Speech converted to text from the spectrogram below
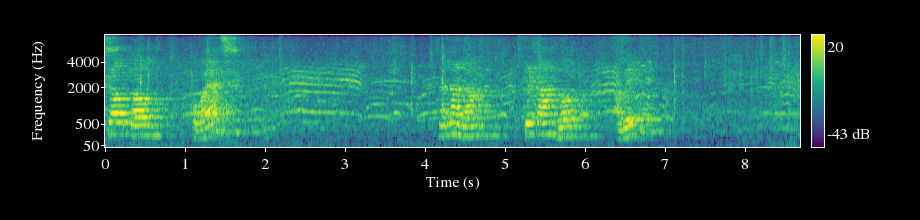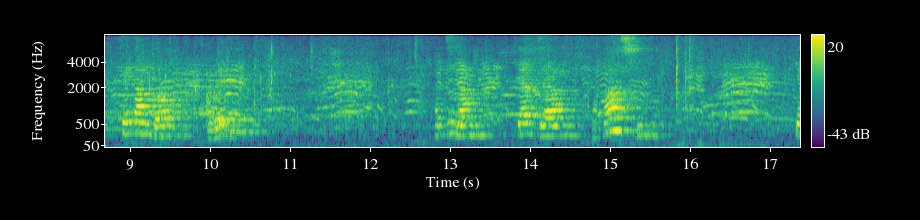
ショート小林君7番セカンド阿部君セカンド阿部君8番キャッチャー高橋君キャ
